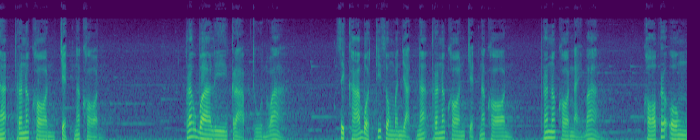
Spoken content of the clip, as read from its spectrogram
ณพระนครเจ็ดนคร พระบาลีกราบทูลว่า สิกขาบทที่ทรงบัญญัติณพระนครเจ็ดนคร พระนครไหนบ้าง ขอพระองค์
